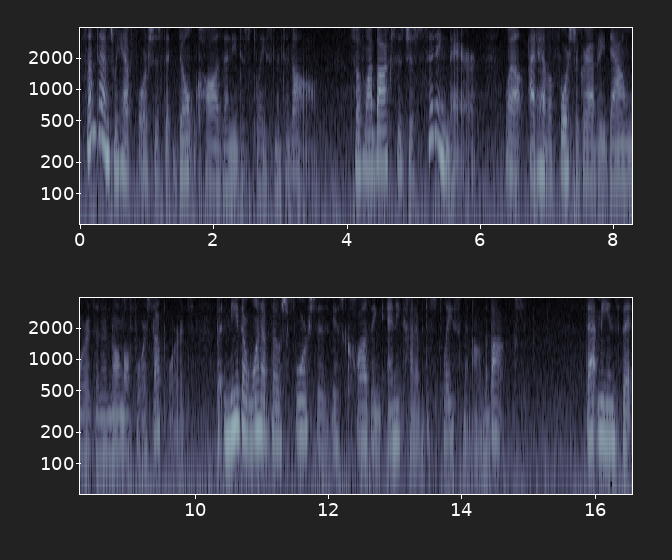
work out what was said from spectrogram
Sometimes we have forces that don't cause any displacement at all. So if my box is just sitting there, well, I'd have a force of gravity downwards and a normal force upwards, but neither one of those forces is causing any kind of a displacement on the box that means that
